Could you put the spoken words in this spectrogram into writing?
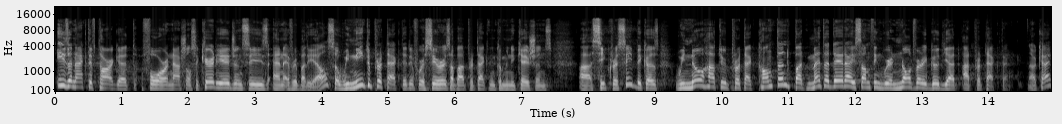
is an active target for national security agencies and everybody else. So we need to protect it if we're serious about protecting communications uh, secrecy, because we know how to protect content, but metadata is something we're not very good yet at protecting. Okay?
